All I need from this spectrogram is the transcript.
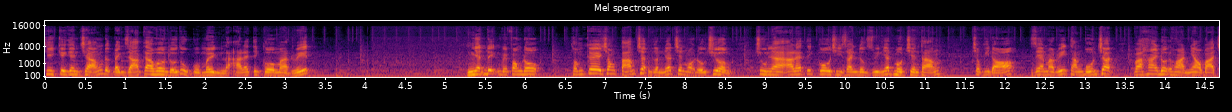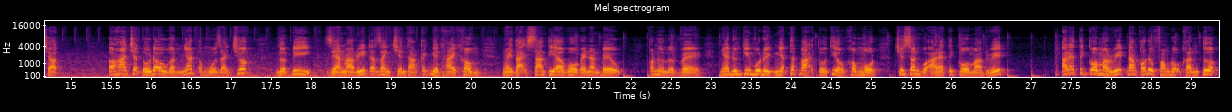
thì kinh nhân trắng được đánh giá cao hơn đối thủ của mình là Atletico Madrid. Nhận định về phong độ, thống kê trong 8 trận gần nhất trên mọi đấu trường, chủ nhà Atletico chỉ giành được duy nhất một chiến thắng. Trong khi đó, Real Madrid thắng 4 trận và hai đội hoàn nhau 3 trận. Ở hai trận đối đầu gần nhất ở mùa giải trước, lượt đi, Real Madrid đã giành chiến thắng cách biệt 2-0 ngay tại Santiago Bernabeu. Còn ở lượt về, nhà đương kim vô địch nhận thất bại tối thiểu 0-1 trên sân của Atletico Madrid. Atletico Madrid đang có được phong độ ấn tượng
